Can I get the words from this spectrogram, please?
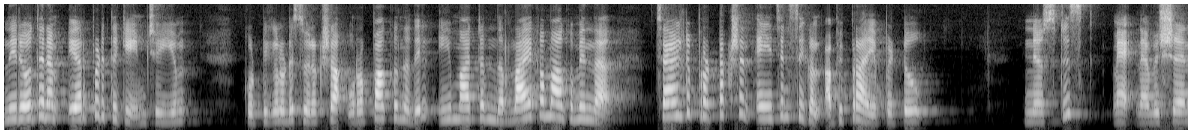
നിരോധനം ഏർപ്പെടുത്തുകയും ചെയ്യും. കുട്ടികളുടെ സുരക്ഷ ഉറപ്പാക്കുന്നതിൽ ഈ മാറ്റം നിർണായകമാകുമെന്ന് ചൈൽഡ് പ്രൊട്ടക്ഷൻ ഏജൻസികൾ അഭിപ്രായപ്പെട്ടു. News desk Magnavision.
